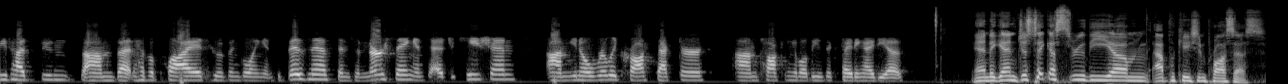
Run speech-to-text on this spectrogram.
we've had students um, that have applied who have been going into business, into nursing, into education. Um, you know, really cross sector, um, talking about these exciting ideas. And again, just take us through the um, application process.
